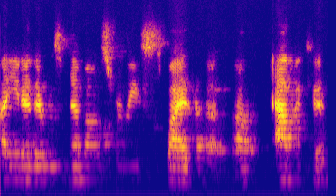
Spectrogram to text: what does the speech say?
uh, you know, there was memos released by the uh, Advocate,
